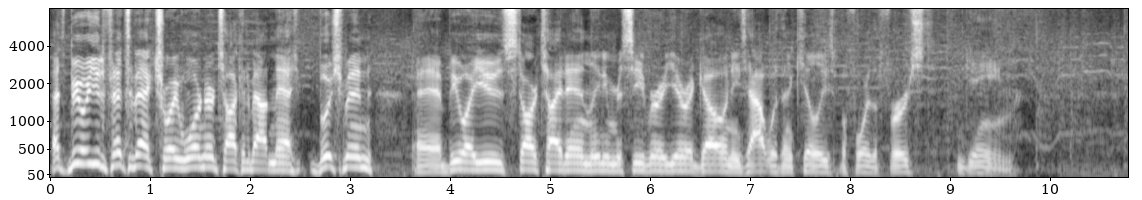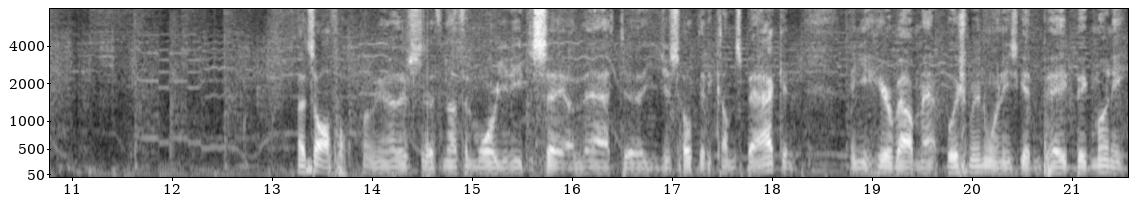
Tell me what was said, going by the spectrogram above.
That's BYU defensive back Troy Warner talking about Matt Bushman, uh, BYU's star tight end, leading receiver a year ago, and he's out with an Achilles before the first game. That's awful. I mean, there's, there's nothing more you need to say on that. Uh, you just hope that he comes back, and, and you hear about Matt Bushman when he's getting paid big money.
